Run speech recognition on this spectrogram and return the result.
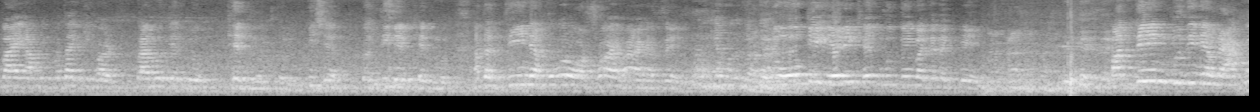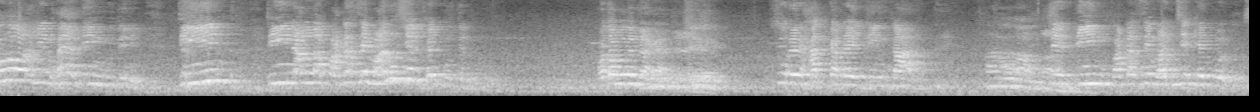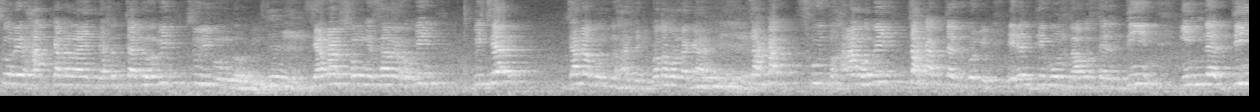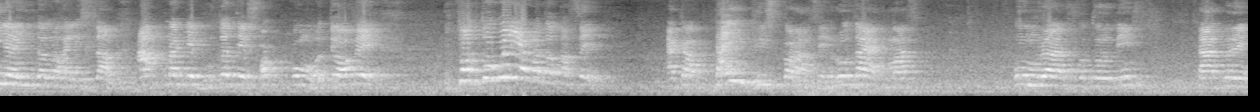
ভাই আপনি কোথায় কি করেন? আমি একটু খেদমত করি। কিসের? দিনের খেদমত। আপনার দিন এত বড় অসহায় হয়ে গেছে। ও কি এরই খেদমত দুই বাজে দেখবে। বা দিন বুঝিনি আমরা এখনও আলিম ভাইয়া দিন বুঝিনি দিন দিন আল্লাহ পাঠাছে মানুষের খেদমতের কথা বলেন কেন? চোরের হাত কাটায় দিন কার? যে দিন পাঠাছে মানুষের খেদমত। চোরের হাত কাটায় দেশের চালু হবি চুরি বন্ধ হবি। জানার সঙ্গে সারা হবি বিচার, জানা বন্ধ যাবে কথা বল না? জাকাত সুদ হারাম হবে, জাকাত চালু করবি। এর জীবন ব্যবস্থার দিন। ইন্না দিনা ইন্দাল্লাহ ইসলাম। আপনাকে বুঝাতে সক্ষম হতে হবে। যতগুলি আবাদত আছে, একটা টাইম ফিক্স করা আছে, রোজা এক মাস, উমরা সতেরো দিন, তারপরে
